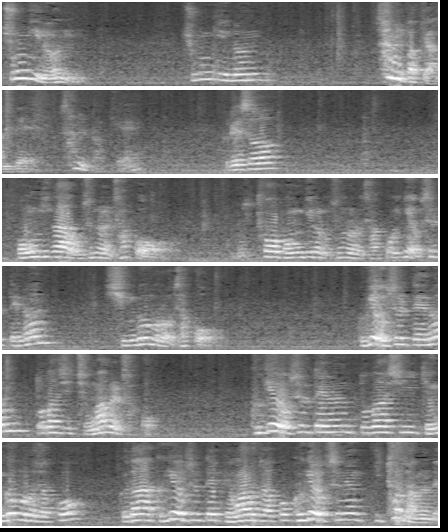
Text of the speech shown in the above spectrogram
중기는, 중기는 3일밖에 안 돼. 3일밖에. 그래서 공기가 우선을 잡고, 무토 공기를 우선으로 잡고, 이게 없을 때는 신금으로 잡고, 그게 없을 때는 또다시 정화를 잡고, 그게 없을 때는 또다시 경금으로 잡고, 그다 그게 없을 때 병화로 잡고, 그게 없으면 기토로 잡는다.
